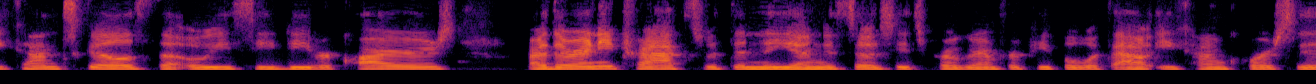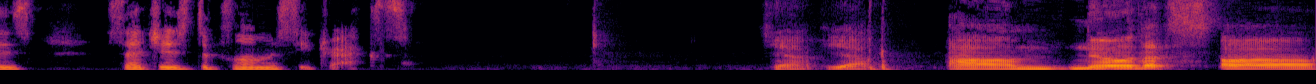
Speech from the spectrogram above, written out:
econ skills the OECD requires are there any tracks within the Young Associates program for people without econ courses, such as diplomacy tracks? Yeah, yeah. Um, no, that's, uh,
